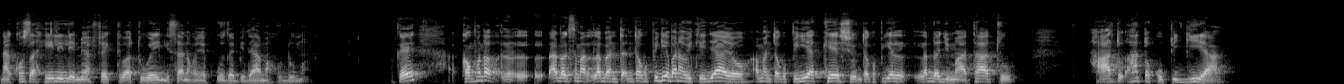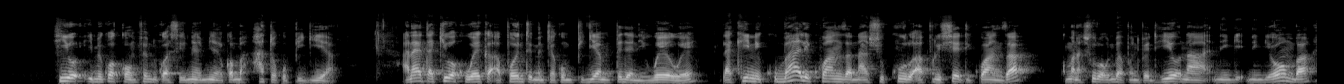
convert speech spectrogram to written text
na kosa hili limeaffect watu wengi sana kwenye kuuza bidhaa ama huduma. Okay? Kwa mfano labda kusema labda nitakupigia bana wiki ijayo ama nitakupigia kesho nitakupigia labda jumatatu hato hatokupigia hiyo imekuwa confirmed kwa asilimia mia kwamba hatokupigia anayetakiwa kuweka appointment ya kumpigia mteja ni wewe lakini kubali kwanza na shukuru appreciate kwanza kama nashukuru kwa kunipa appointment hiyo na ninge, ningeomba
